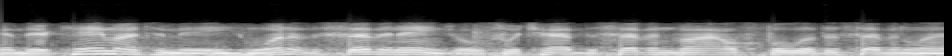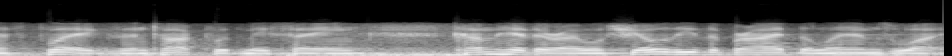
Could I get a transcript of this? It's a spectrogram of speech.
And there came unto me one of the seven angels, which had the seven vials full of the seven last plagues, and talked with me, saying, Come hither, I will show thee the bride, the Lamb's wife.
